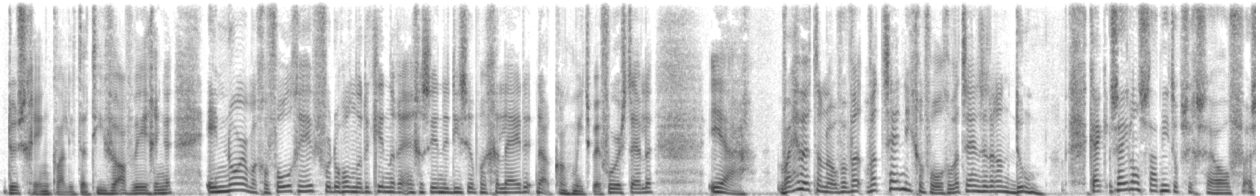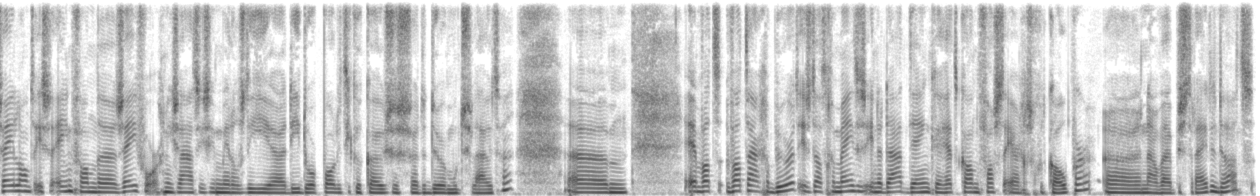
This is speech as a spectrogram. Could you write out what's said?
dus geen kwalitatieve afwegingen, enorme gevolgen heeft voor de honderden kinderen en gezinnen die ze begeleiden. Nou, kan ik me iets bij voorstellen. Ja, Waar hebben we het dan over? Wat, zijn die gevolgen? Wat zijn ze eraan doen? Kijk, Zeeland staat niet op zichzelf. Zeeland is een van de zeven organisaties inmiddels die, eh, die door politieke keuzes eh, de deur moet sluiten. Um, en wat, wat daar gebeurt is dat gemeentes inderdaad denken: het kan vast ergens goedkoper. Uh, nou, wij bestrijden dat.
